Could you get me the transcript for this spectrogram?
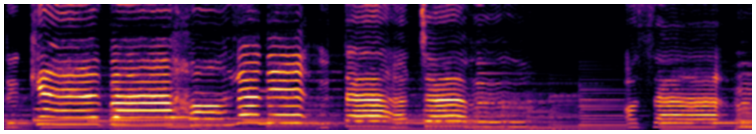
歩けばほらね歌っちゃう。お散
